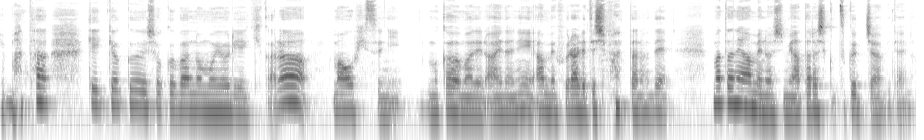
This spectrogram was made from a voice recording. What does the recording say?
にまた結局職場の最寄り駅から、まあ、オフィスに向かうまでの間に雨降られてしまったのでまたね雨のシミ新しく作っちゃうみたいな。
